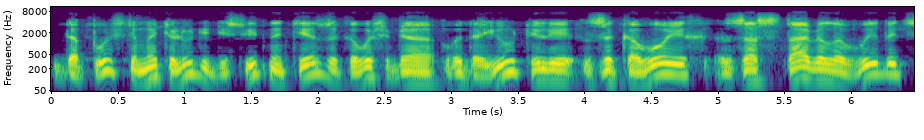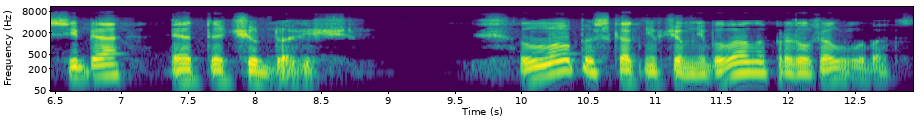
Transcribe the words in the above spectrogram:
Допустим, эти люди действительно те, за кого себя выдают, или за кого их заставило выдать себя это чудовище. Лопес, как ни в чем не бывало, продолжал улыбаться.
